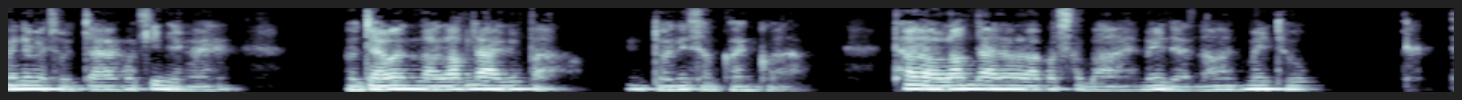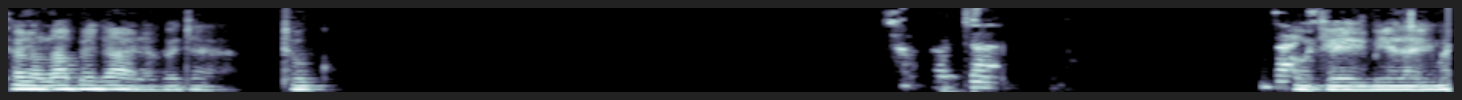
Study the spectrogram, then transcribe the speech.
ไม่ได้ไปสนใจเขาคิดยังไง สนใจว่าเรารับได้หรือเปล่า ตัวนี้สำคัญกว่า ถ้าเรารับได้แล้วเราก็สบาย ไม่เดือดร้อนไม่ทุกข์ถ้าเรารับไม่ได้เราก็จะทุกข์อาจารย์โอเค มีอะไรไหม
